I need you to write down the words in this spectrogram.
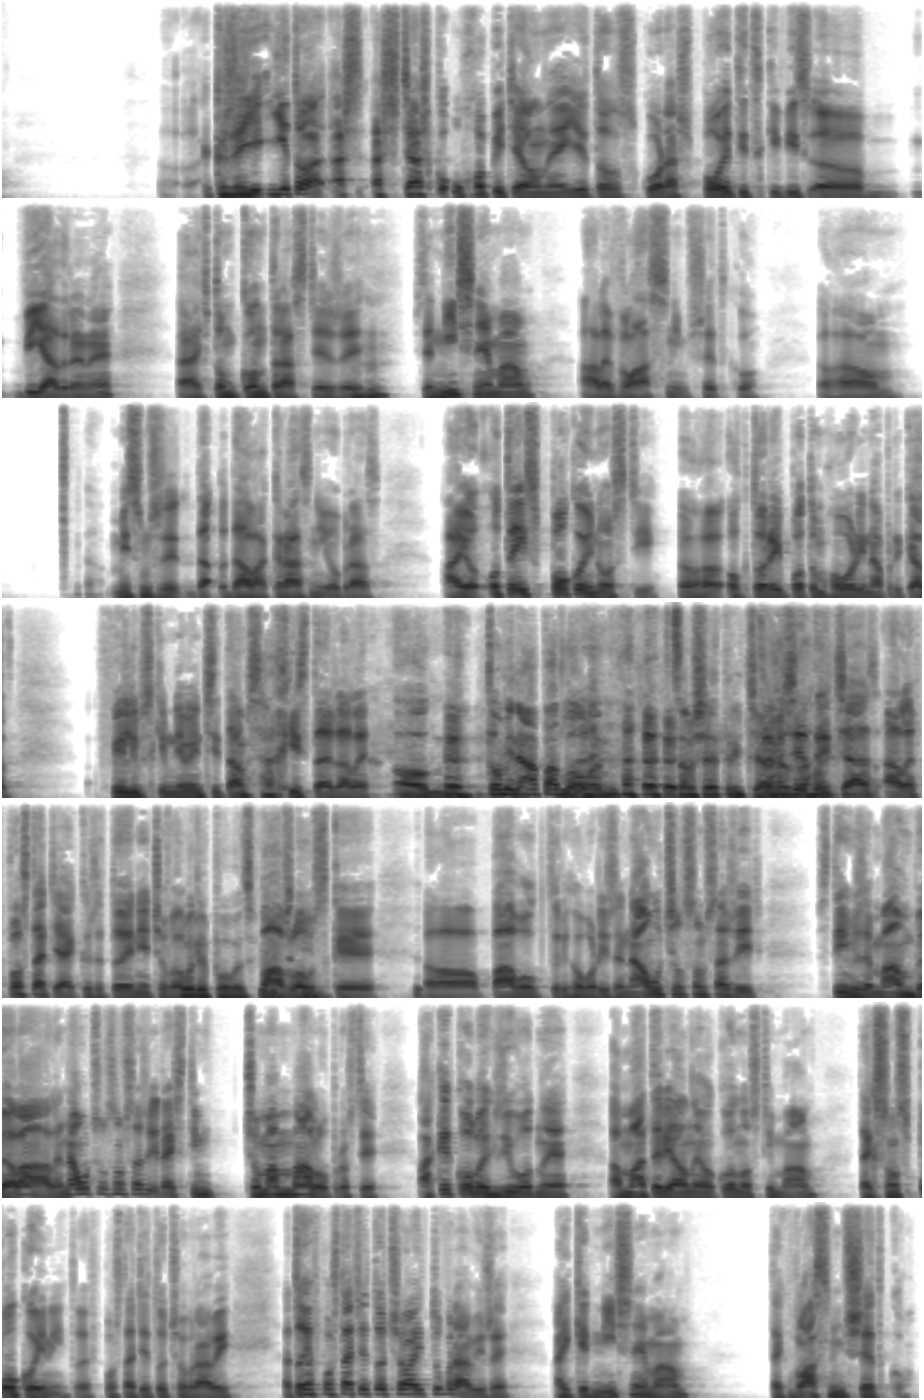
akože je, je to až, až ťažko uchopiteľné, je to skôr až poeticky vy, uh, vyjadrené, aj v tom kontraste, že, mm-hmm. že nič nemám, ale vlastním všetko. Um, myslím, že dáva krásny obraz. Aj o, o tej spokojnosti, uh, o ktorej potom hovorí napríklad Filipským, neviem, či tam sa chystáš, ale... O, to mi nápadlo, len chcem šetriť čas. Chcem šetriť čas, ale v podstate akože to je niečo veľmi povedz, pavlovské. Uh, Pavol, ktorý hovorí, že naučil som sa žiť s tým, že mám veľa, ale naučil som sa žiť aj s tým, čo mám málo. Proste akékoľvek životné a materiálne okolnosti mám, tak som spokojný. To je v podstate to, čo vraví. A to je v podstate to, čo aj tu vraví, že aj keď nič nemám, tak vlastním všetko.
